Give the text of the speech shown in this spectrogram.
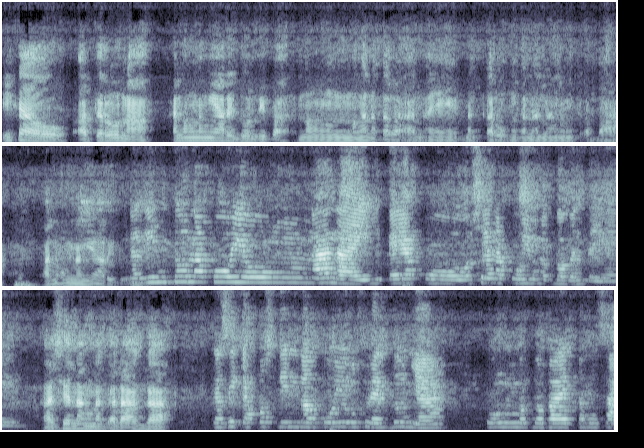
Ikaw, Ate Rona, anong nangyari doon, di ba? Nung mga nakaraan ay nagkaroon ka na ng trabaho. Ano ang nangyari doon? Naginto na po yung nanay, kaya po siya na po yung nagbabantay ngayon. Ah, siya nang nag-alaga. Kasi kapos din daw po yung sweldo niya kung magbabayad pa siya sa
